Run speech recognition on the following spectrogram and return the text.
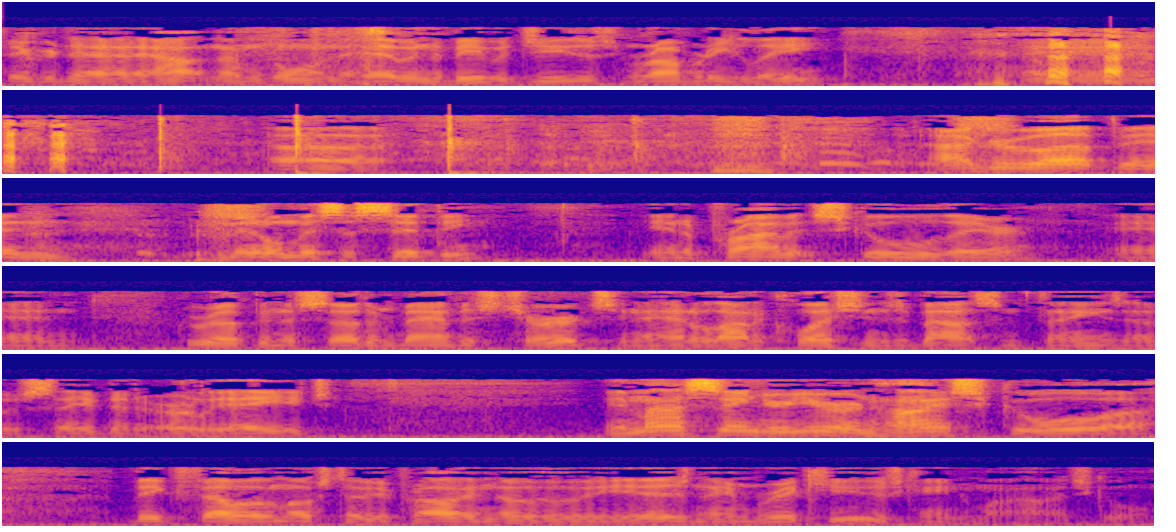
figured that out, and I'm going to heaven to be with Jesus and Robert E. Lee. And uh, I grew up in Middle Mississippi in a private school there, and grew up in a Southern Baptist church, and I had a lot of questions about some things. I was saved at an early age. In my senior year in high school, a big fellow, most of you probably know who he is, named Rick Hughes, came to my high school.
